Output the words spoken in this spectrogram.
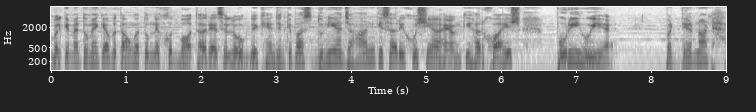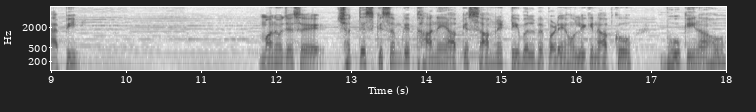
बल्कि मैं तुम्हें क्या बताऊँगा, तुमने खुद बहुत सारे ऐसे लोग देखे हैं जिनके पास दुनिया जहान की सारी खुशियाँ हैं, उनकी हर ख्वाहिश पूरी हुई है but they are not happy मानो जैसे छत्तीस किस्म के खाने आपके सामने टेबल पे पड़े हों, लेकिन आपको भूख ही ना हो।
